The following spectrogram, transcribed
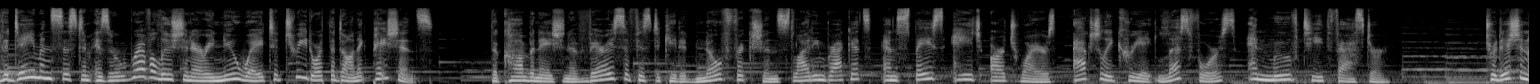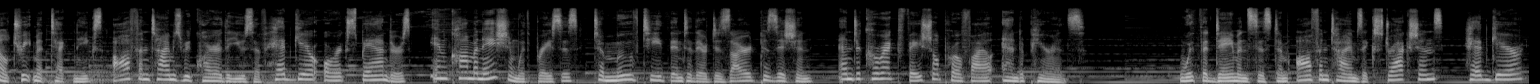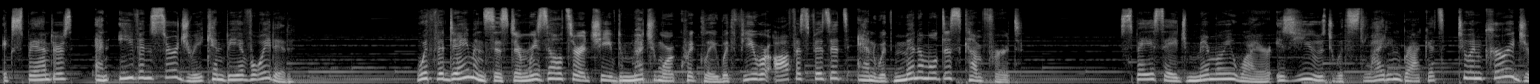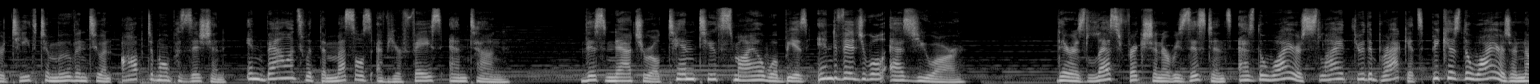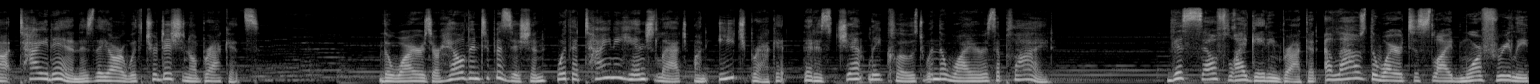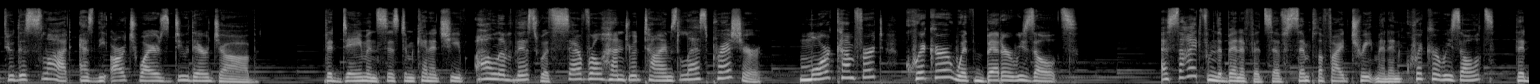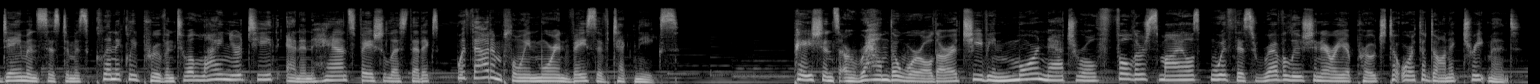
The Damon system is a revolutionary new way to treat orthodontic patients. The combination of very sophisticated no-friction sliding brackets and space-age arch wires actually create less force and move teeth faster. Traditional treatment techniques oftentimes require the use of headgear or expanders in combination with braces to move teeth into their desired position and to correct facial profile and appearance. With the Damon system, oftentimes extractions, headgear, expanders, and even surgery can be avoided. With the Damon system, results are achieved much more quickly with fewer office visits and with minimal discomfort. Space Age memory wire is used with sliding brackets to encourage your teeth to move into an optimal position in balance with the muscles of your face and tongue. This natural 10 tooth smile will be as individual as you are. There is less friction or resistance as the wires slide through the brackets because the wires are not tied in as they are with traditional brackets. The wires are held into position with a tiny hinge latch on each bracket that is gently closed when the wire is applied. This self-ligating bracket allows the wire to slide more freely through the slot as the arch wires do their job. The Damon system can achieve all of this with several hundred times less pressure more comfort, quicker with better results. Aside from the benefits of simplified treatment and quicker results, the Damon system is clinically proven to align your teeth and enhance facial aesthetics without employing more invasive techniques. Patients around the world are achieving more natural, fuller smiles with this revolutionary approach to orthodontic treatment.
